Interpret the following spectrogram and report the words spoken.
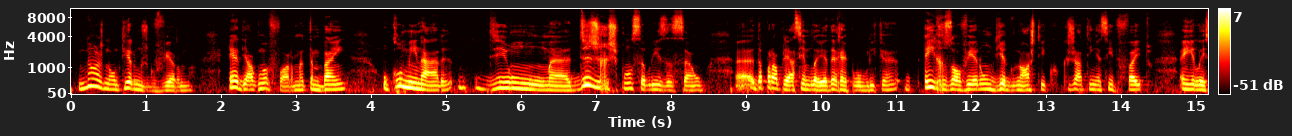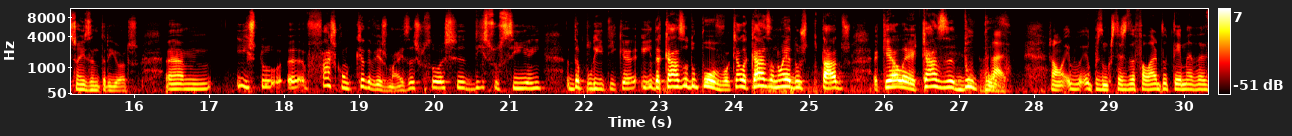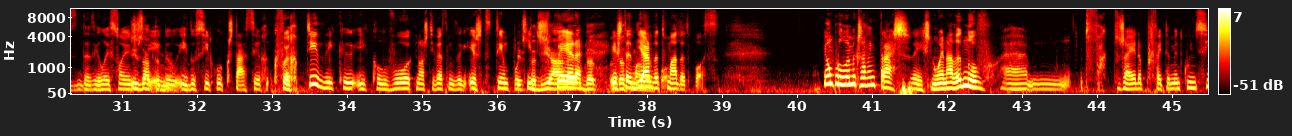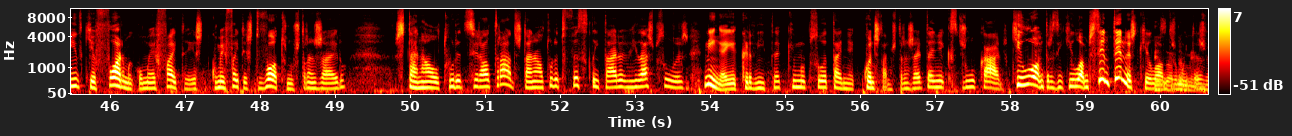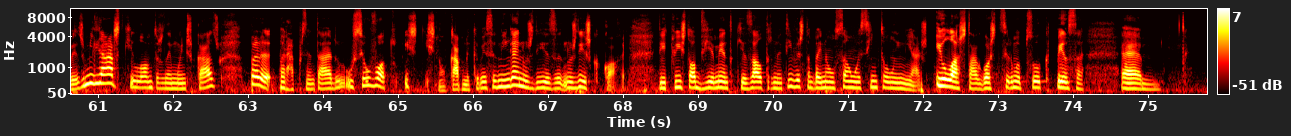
nós não termos governo é de alguma forma também o culminar de uma desresponsabilização uh, da própria Assembleia da República em resolver um diagnóstico que já tinha sido feito em eleições anteriores. Um, isto uh, faz com que cada vez mais as pessoas se dissociem da política e da casa do povo. Aquela casa não é dos deputados, aquela é a casa do povo. João, eu, eu, presumo que estejas a falar do tema das, das eleições e do, e do, círculo que está a ser que foi repetido e que, e que levou a que nós tivéssemos este tempo este aqui de espera, da, este adiar da tomada de posse. É um problema que já vem de trás, isto não é nada de novo. de facto, já era perfeitamente conhecido que a forma como é, feita este, como é feito este voto no estrangeiro está na altura de ser alterado, está na altura de facilitar a vida às pessoas. Ninguém acredita que uma pessoa tenha, quando está no estrangeiro, tenha que se deslocar quilómetros e quilómetros, centenas de quilómetros Exatamente. muitas vezes, milhares de quilómetros em muitos casos, para, para apresentar o seu voto. Isto, isto não cabe na cabeça de ninguém nos dias, nos dias que correm. Dito isto, obviamente que as alternativas também não são assim tão lineares. Eu lá está, gosto de ser uma pessoa que pensa. Um,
